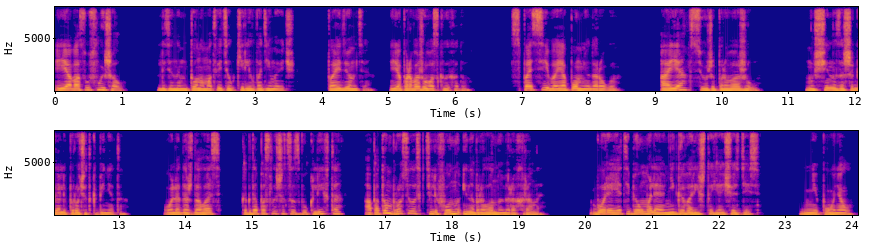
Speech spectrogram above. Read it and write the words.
Я вас услышал, ледяным тоном ответил Кирилл Вадимович. Пойдемте, я провожу вас к выходу. «Спасибо, я помню дорогу». «А я все же провожу». Мужчины зашагали прочь от кабинета. Оля дождалась, когда послышится звук лифта, а потом бросилась к телефону и набрала номер охраны. «Боря, я тебя умоляю, не говори, что я еще здесь». «Не понял».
